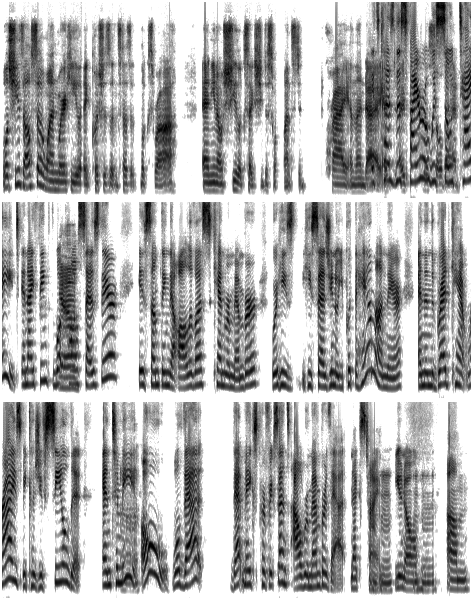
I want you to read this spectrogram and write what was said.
Well, she's also one where he like pushes it and says it looks raw. And you know, she looks like she just wants to cry and then die. It's because the I spiral feel was so, bad. tight. And I think what Yeah. Paul says there is something that all of us can remember where he's he says, you know, you put the ham on there and then the bread can't rise because you've sealed it. And to me, Uh-huh. oh, well that that makes perfect sense. I'll remember that next time. Mhm. You know. Mhm. Um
